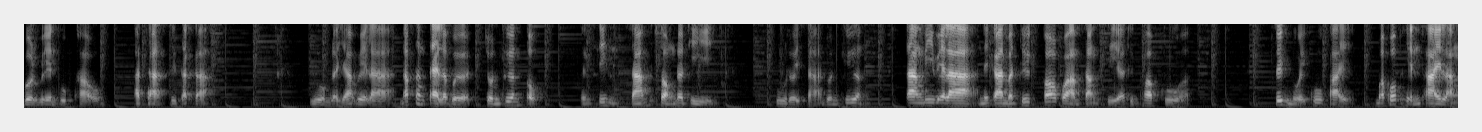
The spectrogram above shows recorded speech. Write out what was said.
บริเวณภูเขาอัตาซิตากะ รวมระยะเวลานับตั้งแต่ระเบิดจนเครื่องตกถึงสิ้น 32 นาที ผู้โดยสารบนเครื่อง ต่างมีเวลาในการบันทึกข้อความสั่งเสียถึงครอบครัว ซึ่งหน่วยกู้ภัยมาพบเห็นภายหลัง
